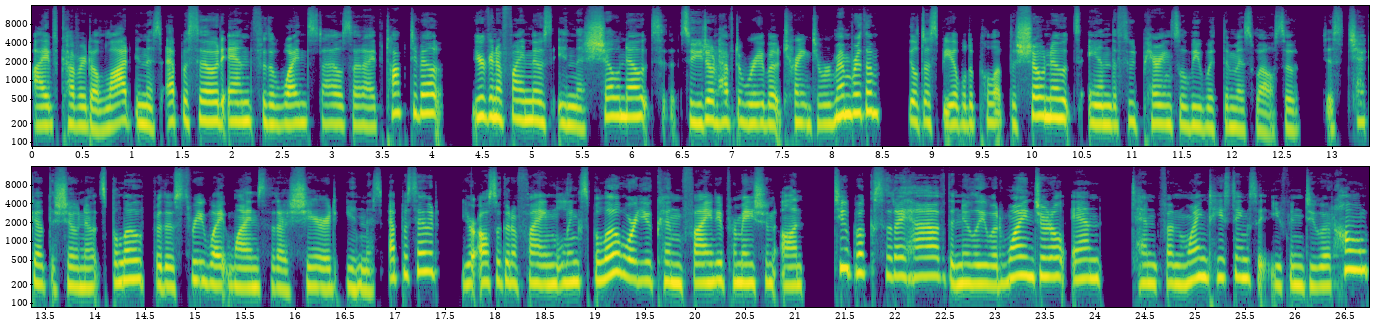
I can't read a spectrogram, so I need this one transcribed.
I've covered a lot in this episode, and for the wine styles that I've talked about, you're going to find those in the show notes. So you don't have to worry about trying to remember them. You'll just be able to pull up the show notes, and the food pairings will be with them as well. So just check out the show notes below for those three white wines that I shared in this episode. You're also going to find links below where you can find information on two books that I have the Newlywed Wine Journal and 10 fun wine tastings that you can do at home.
